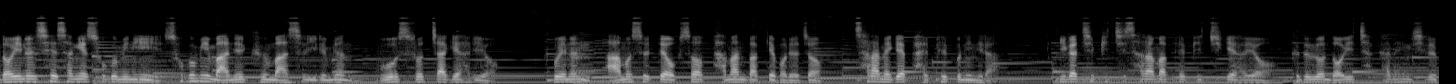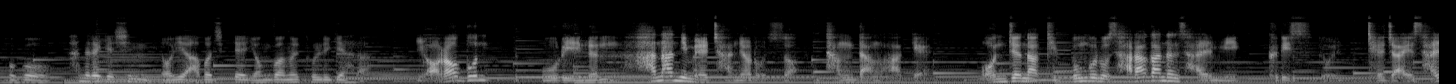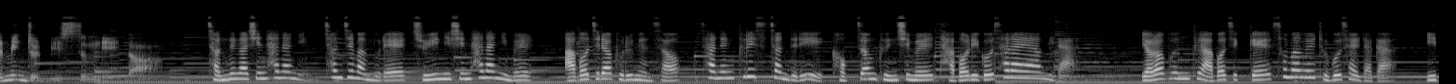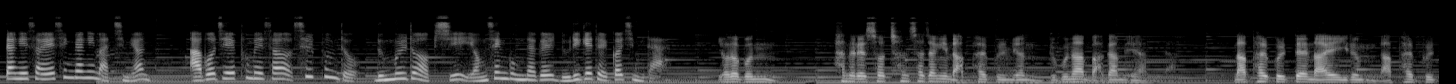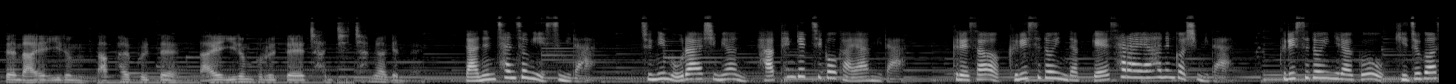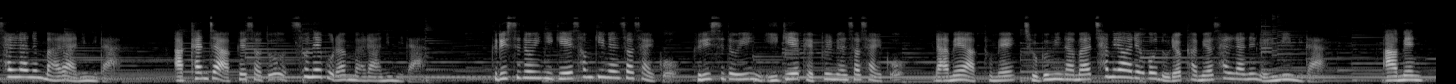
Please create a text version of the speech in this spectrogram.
너희는 세상의 소금이니 소금이 만일 그 맛을 잃으면 무엇으로 짜게 하리요? 후에는 아무 쓸데없어 다만 밖에 버려져 사람에게 밟힐 뿐이니라. 이같이 빛이 사람 앞에 비치게 하여 그들로 너희 착한 행실을 보고 하늘에 계신 너희 아버지께 영광을 돌리게 하라. 여러분, 우리는 하나님의 자녀로서 당당하게 언제나 기쁨으로 살아가는 삶이 그리스도의 제자의 삶인 줄 믿습니다. 전능하신 하나님, 천지만물의 주인이신 하나님을 아버지라 부르면서 사는 크리스천들이 걱정, 근심을 다 버리고 살아야 합니다. 여러분 그 아버지께 소망을 두고 살다가 이 땅에서의 생명이 마치면 아버지의 품에서 슬픔도 눈물도 없이 영생 복락을 누리게 될 것입니다. 여러분, 하늘에서 천사장이 나팔 불면 누구나 마감해야 합니다. 나팔 불 때 나의 이름, 나팔 불 때 나의 이름, 나팔 불 때 나의 이름 부를 때에 잔치 참여하겠네. 라는 찬송이 있습니다. 주님 오라 하시면 다 팽개치고 가야 합니다. 그래서 그리스도인답게 살아야 하는 것입니다. 그리스도인이라고 기죽어 살라는 말 아닙니다. 악한 자 앞에서도 손해보란 말 아닙니다. 그리스도인이기에 섬기면서 살고 그리스도인이기에 베풀면서 살고 남의 아픔에 조금이나마 참여하려고 노력하며 살라는 의미입니다. 아멘.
